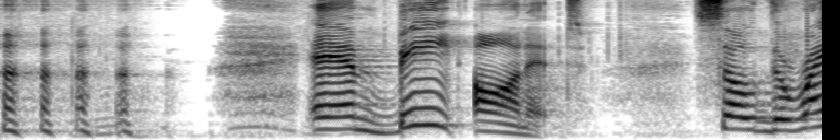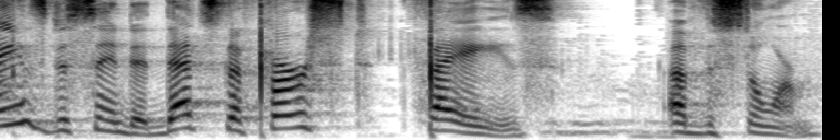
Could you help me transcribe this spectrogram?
and beat on it. So the rains descended. That's the first phase of the storm.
